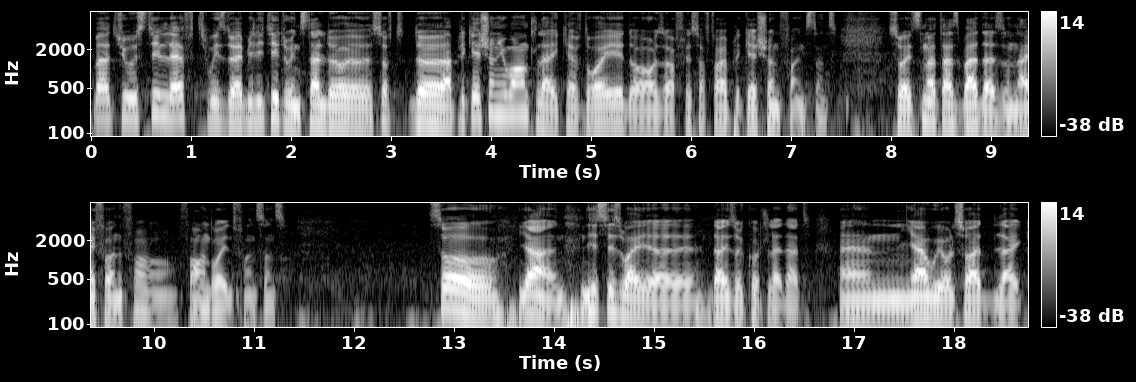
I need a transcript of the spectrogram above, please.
But you still left with the ability to install the soft the application you want, like F-Droid or other free software application, for instance. So it's not as bad as an iPhone for for Android, for instance. So yeah, this is why uh, there is a code like that. And yeah, we also had like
